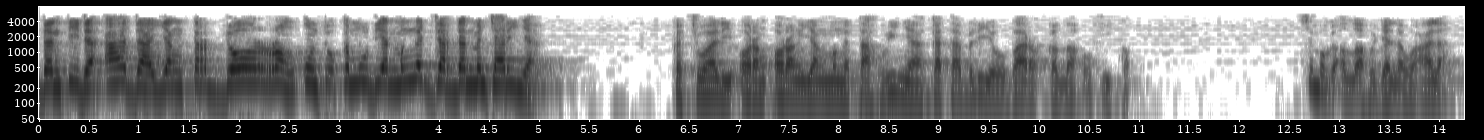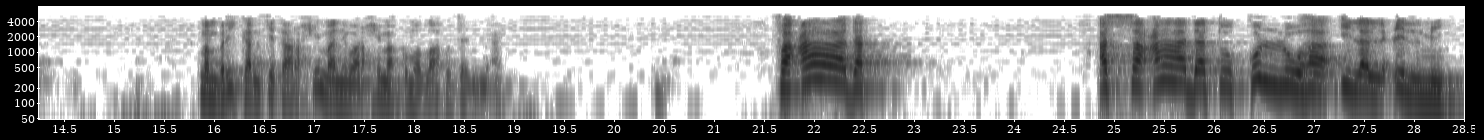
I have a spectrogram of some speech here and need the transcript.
Dan tidak ada yang terdorong untuk kemudian mengejar dan mencarinya. Kecuali orang-orang yang mengetahuinya kata beliau barakallahu fikum. Semoga Allah jalla wa ala memberikan kita rahimani wa rahimakumullah jami'an. Fa'adat as-sa'adatu kulluha ila al-ilmi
